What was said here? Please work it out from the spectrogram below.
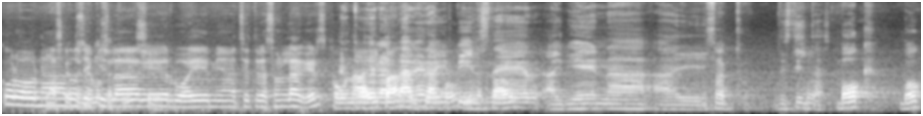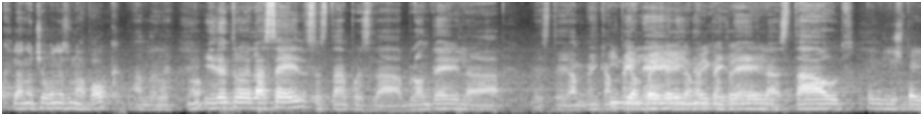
Corona, Las que 2X tenemos aquí, Lager, sí. Bohemia, etcétera, son lagers. Con una de IPA, las lager hay Pilsner, hay Viena, hay Exacto. distintas. Bock, Bock, la Nochebuena es una Bock. Ándale. ¿no? Y dentro de las sales está pues la Blonde la este, American Indian Pale Ale, American Pale Ale, la Stout. English Pale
